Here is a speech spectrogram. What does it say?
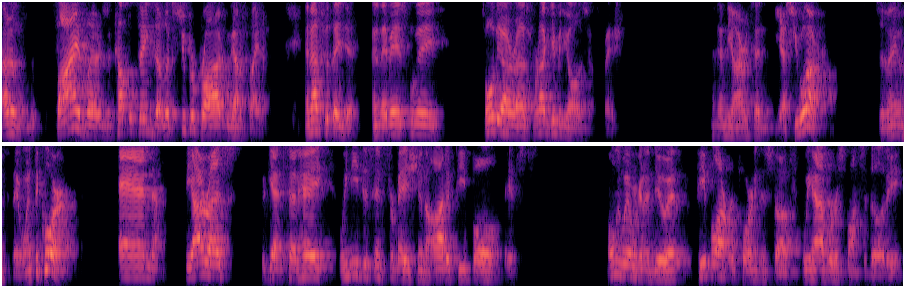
out of five, there's a couple things that look super broad. We got to fight them," and that's what they did. And they basically told the IRS, "We're not giving you all this information." And then the IRS said, "Yes, you are." So they, they went to court, and the IRS again said, "Hey, we need this information to audit people. It's only way we're going to do it. People aren't reporting this stuff. We have a responsibility.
